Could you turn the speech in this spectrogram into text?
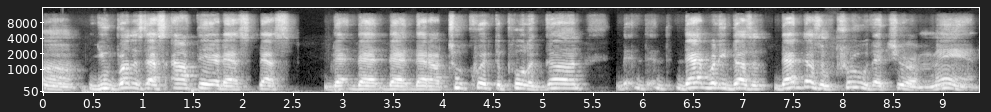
um, you brothers that's out there that's that's that that that that are too quick to pull a gun, that really doesn't that doesn't prove that you're a man.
